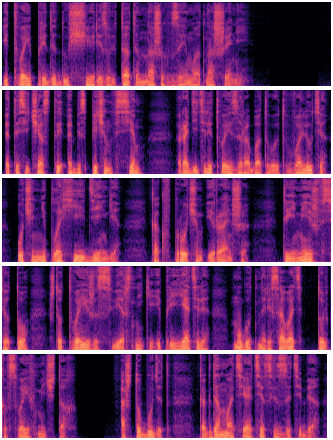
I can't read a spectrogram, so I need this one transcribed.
и твои предыдущие результаты наших взаимоотношений. Это сейчас ты обеспечен всем, родители твои зарабатывают в валюте очень неплохие деньги, как, впрочем, и раньше. Ты имеешь все то, что твои же сверстники и приятели могут нарисовать только в своих мечтах. А что будет, когда мать и отец из-за тебя –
